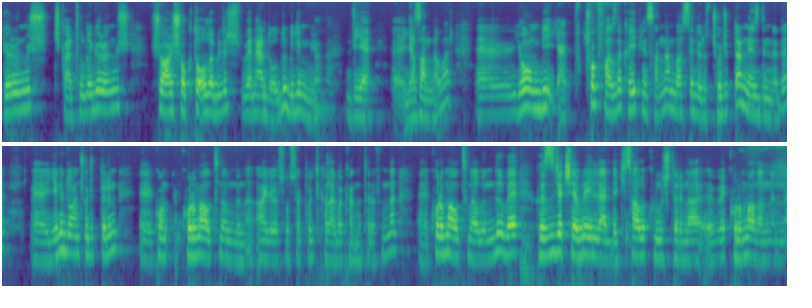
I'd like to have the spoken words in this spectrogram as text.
görülmüş, çıkartıldığı görülmüş. Şu an şokta olabilir ve nerede olduğu bilinmiyor diye e, yazan da var. E, yoğun bir yani çok fazla kayıp insandan bahsediyoruz. Çocuklar nezdinde de e, yeni doğan çocukların e, koruma altına alındığını Aile ve Sosyal Politikalar Bakanlığı tarafından e, koruma altına alındığı ve hızlıca çevre illerdeki sağlık kuruluşlarına e, ve koruma alanlarına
